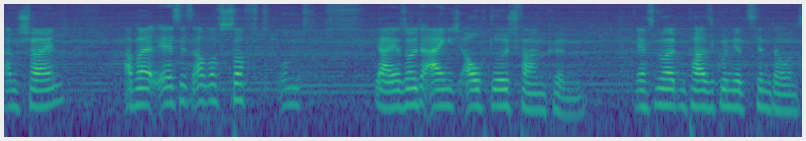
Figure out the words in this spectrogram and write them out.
anscheinend. Aber er ist jetzt auch auf Soft und ja, er sollte eigentlich auch durchfahren können. Er ist nur halt ein paar Sekunden jetzt hinter uns.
